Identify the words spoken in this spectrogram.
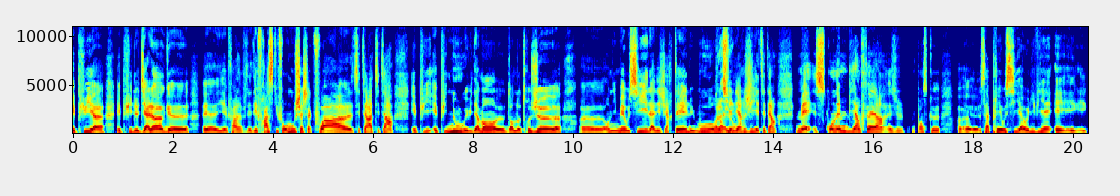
et, puis, et puis le dialogue, enfin, il y a des phrases qui font mouche à chaque fois, etc., etc. Et puis, et puis nous, évidemment, dans notre jeu, on y met aussi la légèreté, l'humour l'énergie, etc. Mais ce qu'on aime bien faire, je pense que euh, ça plaît aussi à Olivier et,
